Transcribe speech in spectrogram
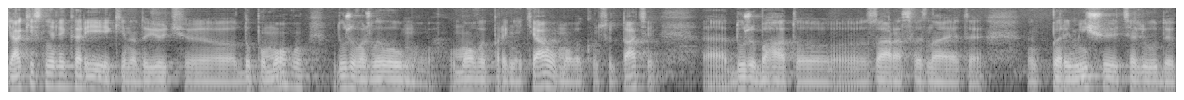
якісні лікарі, які надають е, допомогу. Дуже важлива умова. Умови прийняття, умови консультацій. Е, Дуже багато е, зараз, ви знаєте, переміщуються люди,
